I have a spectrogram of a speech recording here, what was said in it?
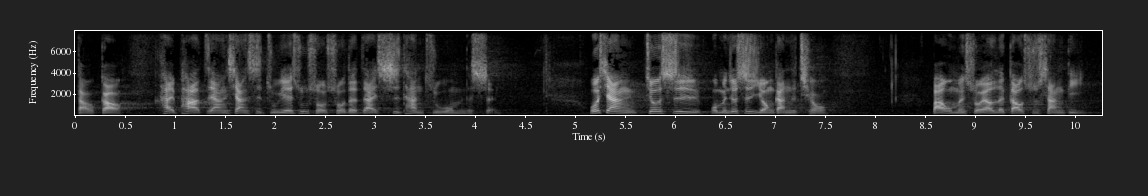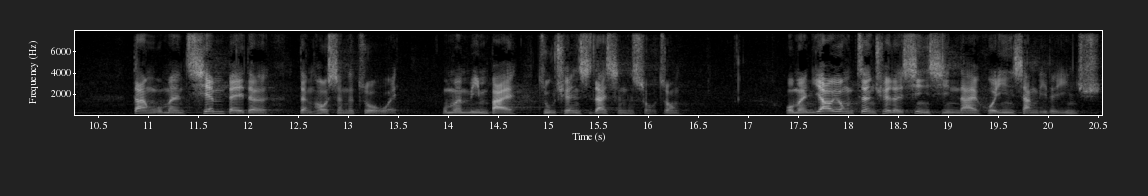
祷告，害怕这样像是主耶稣所说的，在试探主我们的神。我想就是我们就是勇敢的求，把我们所要的告诉上帝。但我们谦卑的等候神的作为，我们明白主权是在神的手中。我们要用正确的信心来回应上帝的应许。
